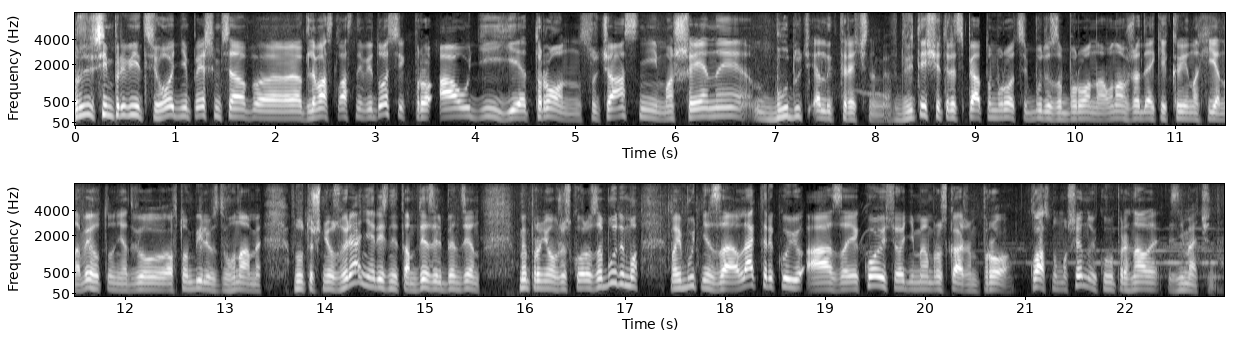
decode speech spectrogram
Друзі, всім привіт! Сьогодні пишемося е, для вас класний відосик про Audi e-tron. Сучасні машини будуть електричними. В 2035 році буде заборона. Вона вже в деяких країнах є на виготовлення автомобілів з двигунами внутрішнього згоряння, різні там дизель, бензин. Ми про нього вже скоро забудемо. Майбутнє за електрикою. А за якою сьогодні ми вам розкажемо про класну машину, яку ми пригнали з Німеччини.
